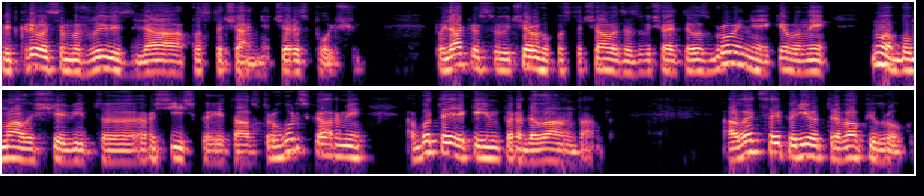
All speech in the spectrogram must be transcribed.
відкрилася можливість для постачання через Польщу. Поляки, в свою чергу, постачали зазвичай те озброєння, яке вони ну або мали ще від е, російської та австро-угорської армії, або те, яке їм передала Антанта. Але цей період тривав півроку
